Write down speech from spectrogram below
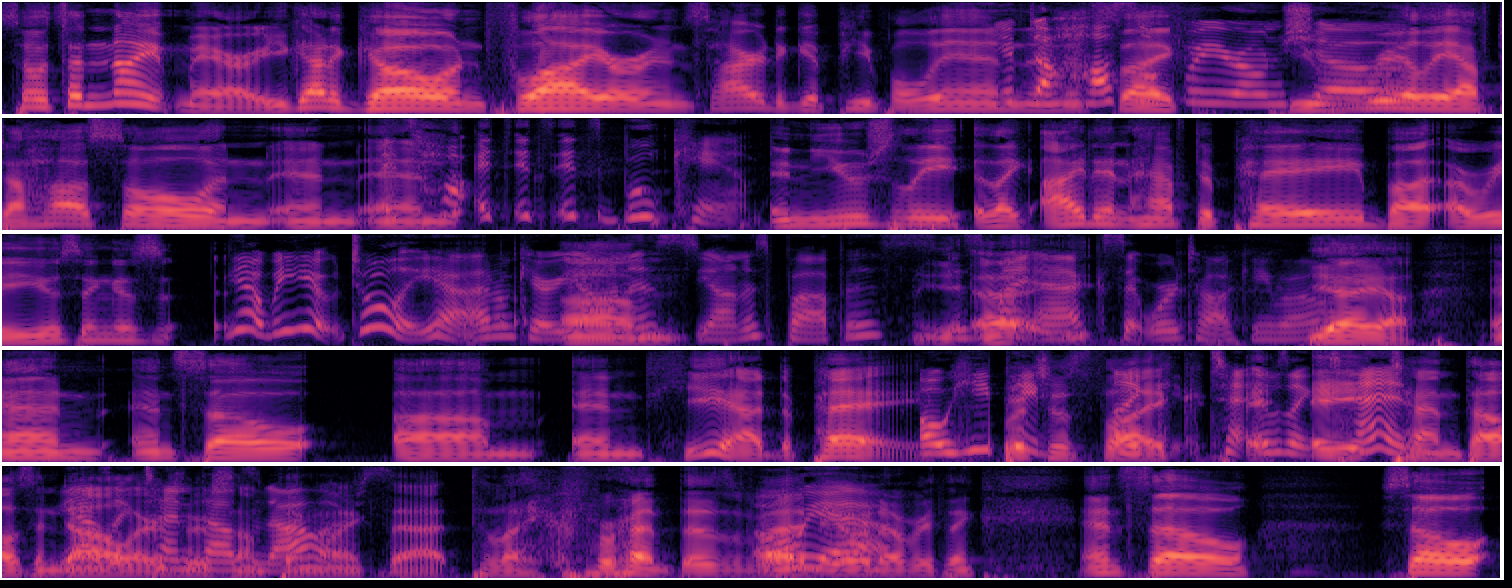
so it's a nightmare. You got to go and flyer, and it's hard to get people in. You have to and hustle like, for your own show. You shows. really have to hustle, and and It's, and hard, it's it's it's boot camp. and usually, like I didn't have to pay, but are we using his? Yeah, we totally. Yeah, I don't care. Um, Yannis, Yannis Pappas is yeah, my uh, ex that we're talking about. Yeah, yeah, and and so um and he had to pay. Oh, he which paid, is like, like, ten- it was like eight 10. ten thousand Yeah, was dollars like or something like that to like rent this venue Oh, yeah. and everything. And so so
